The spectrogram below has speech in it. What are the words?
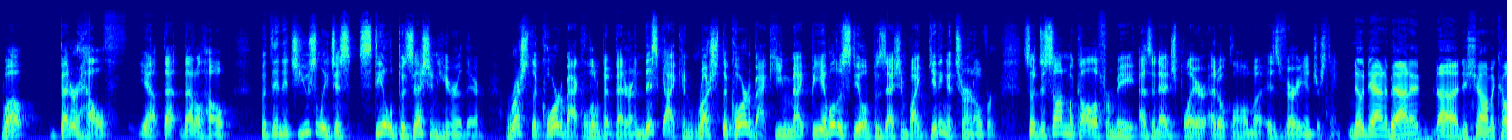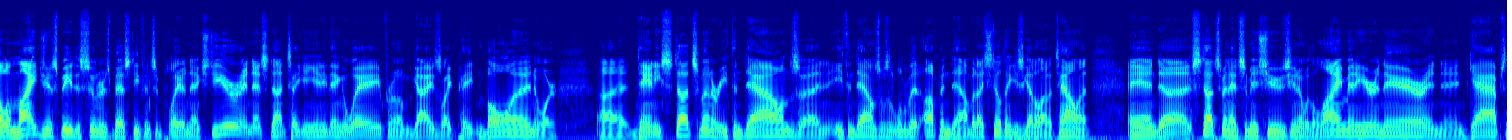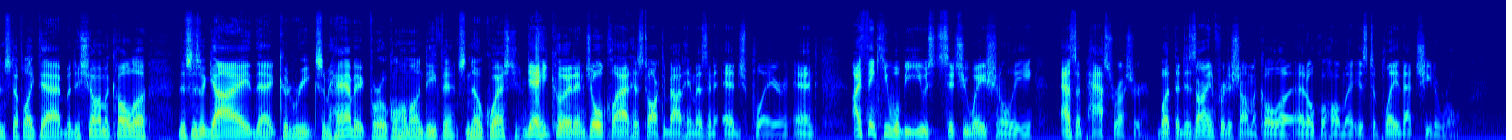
Well, better health. Yeah, that that'll help. But then it's usually just steal a possession here or there rush the quarterback a little bit better. And this guy can rush the quarterback. He might be able to steal a possession by getting a turnover. So Dasan McCullough, for me, as an edge player at Oklahoma, is very interesting. No doubt about it. Uh, Dasan McCullough might just be the Sooners' best defensive player next year, and that's not taking anything away from guys like Peyton Bowen or. Uh, Danny Stutsman or Ethan Downs. Uh, and Ethan Downs was a little bit up and down, but I still think he's got a lot of talent. And uh, Stutsman had some issues, you know, with alignment here and there and, and gaps and stuff like that. But Dasan McCullough, this is a guy that could wreak some havoc for Oklahoma on defense, no question. Yeah, he could. And Joel Klatt has talked about him as an edge player. And I think he will be used situationally as a pass rusher. But the design for Dasan McCullough at Oklahoma is to play that cheetah role.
